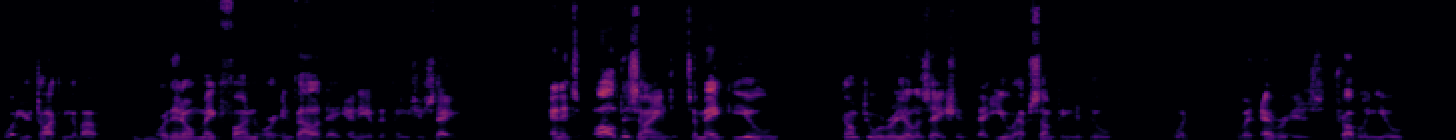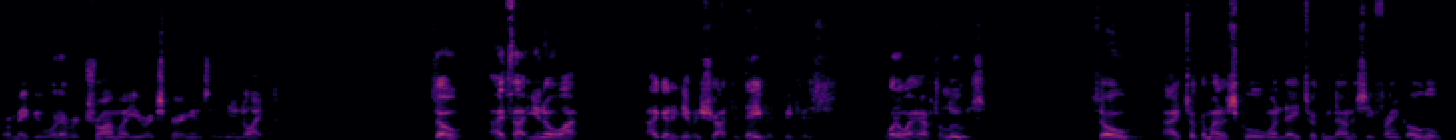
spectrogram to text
what you're talking about, mm-hmm. or they don't make fun or invalidate any of the things you say. And it's all designed to make you come to a realization that you have something to do with whatever is troubling you, or maybe whatever trauma you're experiencing in life. So I thought, you know what? I got to give a shot to David because what do I have to lose? So I took him out of school one day, took him down to see Frank Ogle,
